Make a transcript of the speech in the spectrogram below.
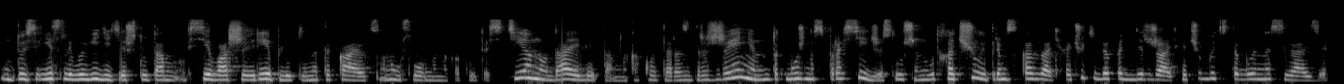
Ну, то есть если вы видите, что там все ваши реплики натыкаются, ну, условно, на какую-то стену, да, или там на какое-то раздражение, ну, так можно спросить же, слушай, ну вот хочу и прям сказать, хочу тебя поддержать, хочу быть с тобой на связи,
